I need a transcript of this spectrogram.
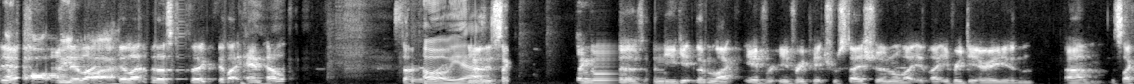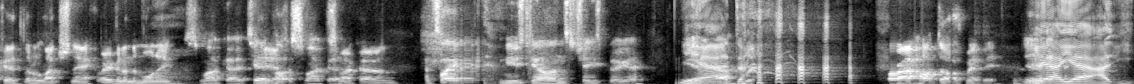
Yeah, a hot and meat they're like pie. they're like this big. They're like handheld. So Oh, you yeah. know, there's like single and you get them like every every petrol station or like like every dairy, and um, it's like a little lunch snack, or even in the morning. Smoko. Ten Yeah, pot smoko. Smoko and It's like New Zealand's cheeseburger. Yeah. Yeah. d- or a hot dog maybe. Yeah, yeah. I,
